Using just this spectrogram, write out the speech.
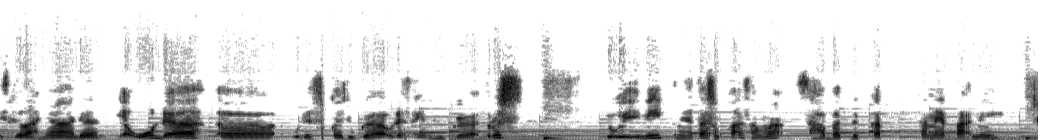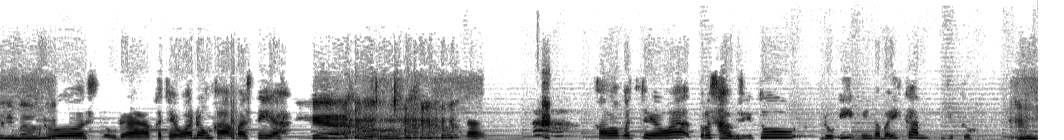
istilahnya dan ya udah, uh, udah suka juga, udah sayang juga. Terus doi ini ternyata suka sama sahabat dekat Kaneta nih. Terus ya udah kecewa dong kak pasti ya. Iya. Yeah. nah, kalau kecewa terus habis itu doi minta baikan gitu. Mm.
